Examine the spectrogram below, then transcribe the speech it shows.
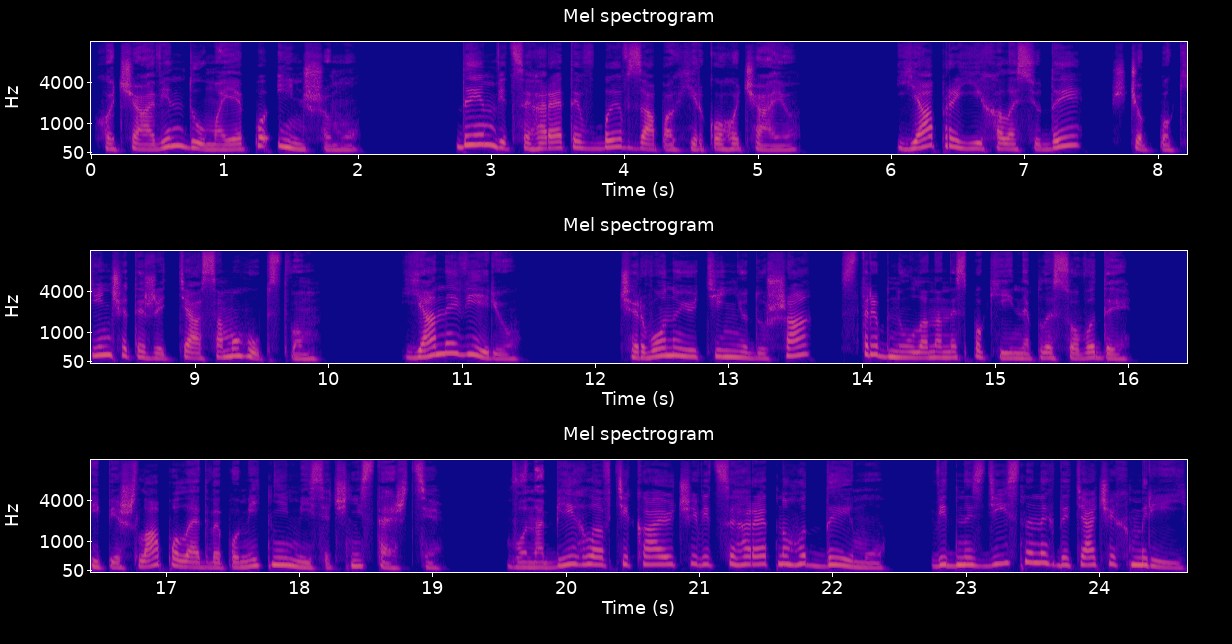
хоча він думає по-іншому. Дим від сигарети вбив запах гіркого чаю. Я приїхала сюди, щоб покінчити життя самогубством. Я не вірю. Червоною тінню душа стрибнула на неспокійне плесо води і пішла по ледве помітній місячній стежці. Вона бігла, втікаючи від сигаретного диму, від нездійснених дитячих мрій,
